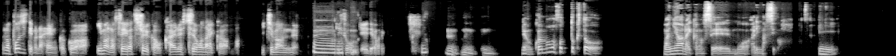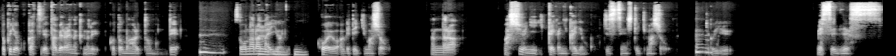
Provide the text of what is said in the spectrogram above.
そのポジティブな変革は、今の生活習慣を変える必要がないから、まあ、一番ね、ど。うん。理想形ではある。うんうんうん。でもこのままほっとくと間に合わない可能性もありますよ。先に食料枯渇で食べられなくなることもあると思うんで、うん。そうならないようにうんうん声を上げていきましょう。なんならまあ、週に1回か2回でも実践していきましょうんうというメッセージです。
